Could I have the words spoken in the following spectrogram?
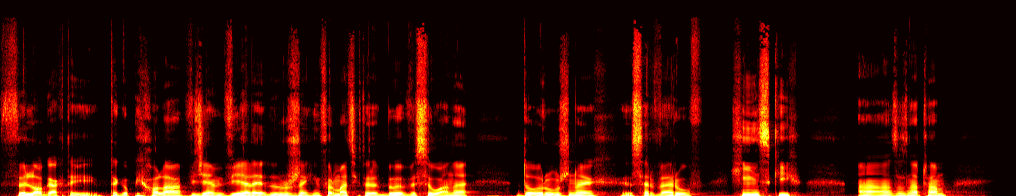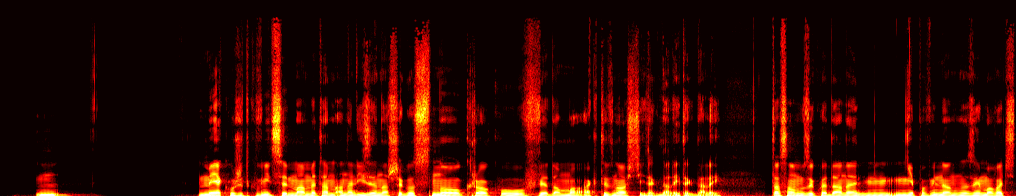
w logach tej, tego Pichola widziałem wiele różnych informacji, które były wysyłane do różnych serwerów chińskich, a zaznaczam. Mm, my jako użytkownicy mamy tam analizę naszego snu, kroków, wiadomo, aktywności itd., tak itd. Tak to są zwykłe dane, nie powinno zajmować,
